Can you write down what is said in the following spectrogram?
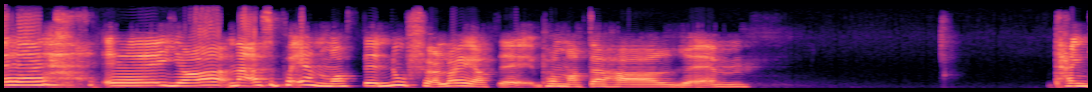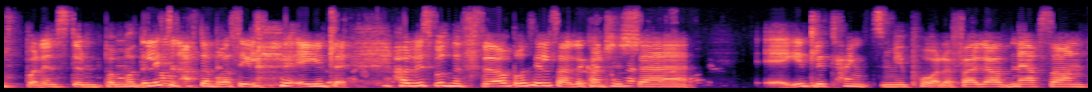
Eh, eh, ja, nei, altså på en måte Nå føler jeg at jeg på en måte har um, tenkt på det en stund, på en måte. Litt sånn etter Brasil, egentlig. Hadde vi spurt meg før Brasil, så hadde jeg kanskje ikke egentlig tenkt så mye på det. For jeg hadde mer sånn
